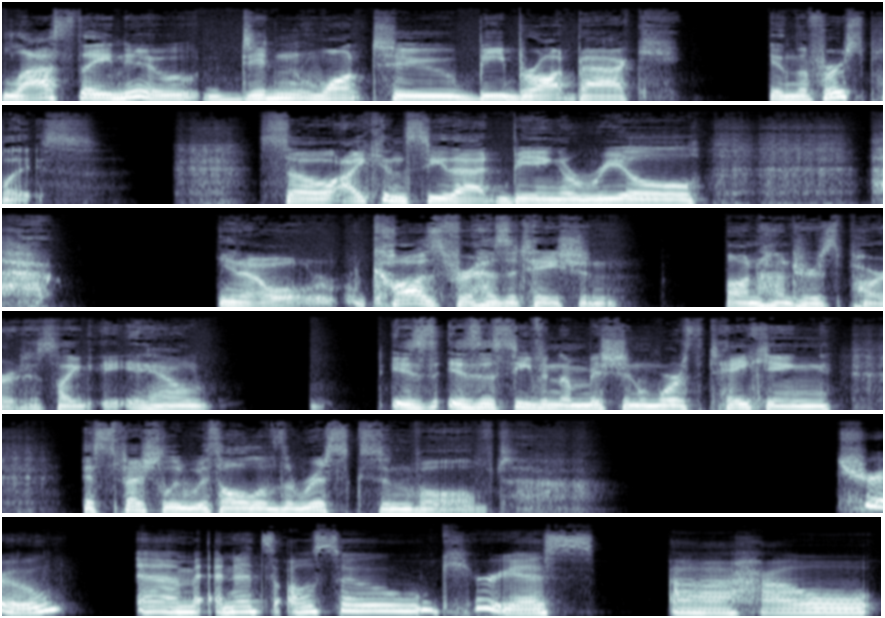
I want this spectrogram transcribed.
last they knew, didn't want to be brought back in the first place. So I can see that being a real, you know, cause for hesitation on Hunter's part. It's like, you know, is is this even a mission worth taking? especially with all of the risks involved. True. Um, and it's also curious uh, how,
